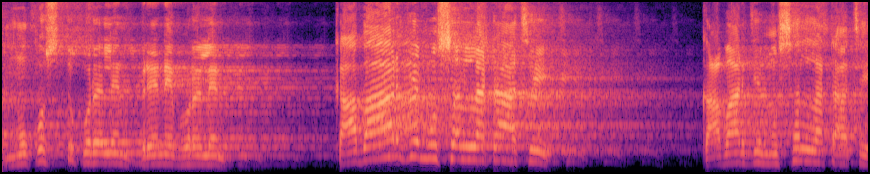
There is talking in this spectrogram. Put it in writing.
মুখস্থ করেলেন, ব্রেনে ভরেলেন। কাবার যে মুসাল্লাটা আছে কাবার যে মুসাল্লাটা আছে,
